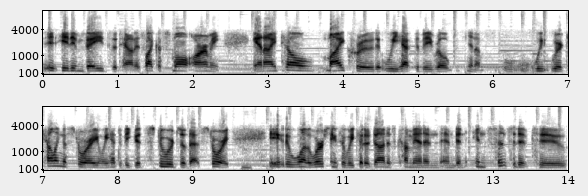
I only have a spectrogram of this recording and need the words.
it, it invades the town. It's like a small army. And I tell my crew that we have to be real, you know, we, we're telling a story and we have to be good stewards of that story. Hmm. It, one of the worst things that we could have done is come in and, and been insensitive to,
